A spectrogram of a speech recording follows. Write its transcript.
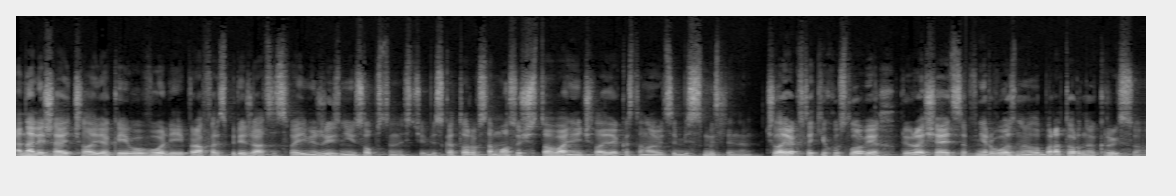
Она лишает человека его воли и прав распоряжаться своими жизнью и собственностью, без которых само существование человека становится бессмысленным. Человек в таких условиях превращается в нервозную лабораторную крысу,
